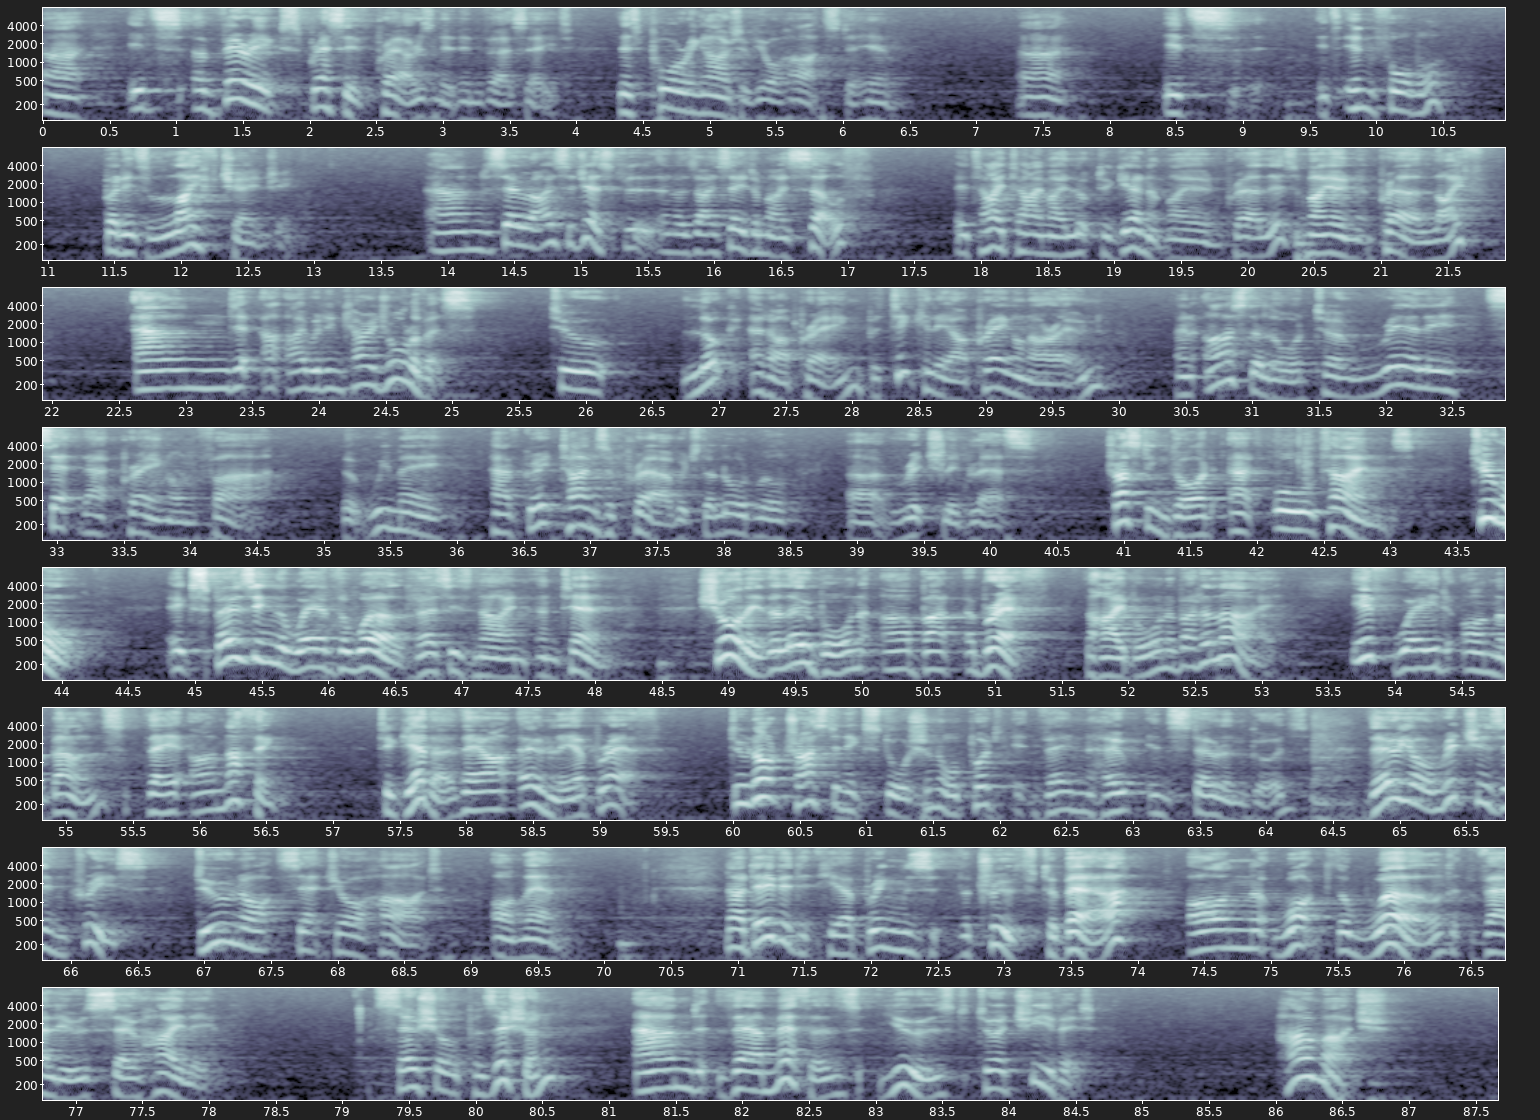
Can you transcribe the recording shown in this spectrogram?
Uh, it's a very expressive prayer, isn't it, in verse 8? This pouring out of your hearts to Him. Uh, it's, it's informal, but it's life changing. And so I suggest, and as I say to myself, it's high time I looked again at my own prayer list, my own prayer life, and I would encourage all of us to look at our praying, particularly our praying on our own, and ask the Lord to really set that praying on fire, that we may have great times of prayer which the Lord will uh, richly bless. Trusting God at all times. Two more. Exposing the way of the world, verses 9 and 10. Surely the lowborn are but a breath, the highborn are but a lie. If weighed on the balance, they are nothing. Together they are only a breath. Do not trust in extortion or put vain hope in stolen goods. Though your riches increase, do not set your heart on them. Now, David here brings the truth to bear on what the world values so highly social position and their methods used to achieve it. How much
